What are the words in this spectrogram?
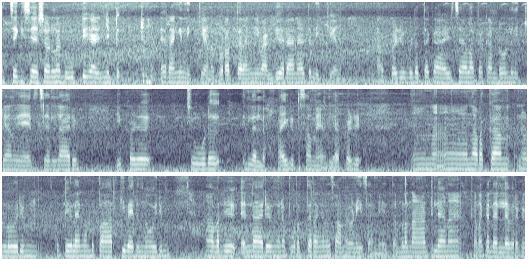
ഉച്ചയ്ക്ക് ശേഷമുള്ള ഡ്യൂട്ടി കഴിഞ്ഞിട്ട് ഇറങ്ങി നിൽക്കുകയാണ്. പുറത്തിറങ്ങി വണ്ടി വരാനായിട്ട് നിൽക്കുകയാണ്. അപ്പോഴും ഇവിടുത്തെ കാഴ്ചകളൊക്കെ കണ്ടുകൊണ്ട് നിൽക്കുകയെന്ന് വിചാരിച്ച് എല്ലാവരും ഇപ്പോഴ് ചൂട് ഇല്ലല്ലോ വൈകിട്ട് സമയമല്ലേ. അപ്പോൾ നടക്കാനുള്ളവരും കുട്ടികളെയും കൊണ്ട് പാർക്കി വരുന്നവരും അവർ എല്ലാവരും ഇങ്ങനെ പുറത്തിറങ്ങുന്ന സമയമാണ് ഈ സമയത്ത്. നമ്മളെ നാട്ടിലാണ് കണക്കല്ലല്ലോ ഇവരൊക്കെ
